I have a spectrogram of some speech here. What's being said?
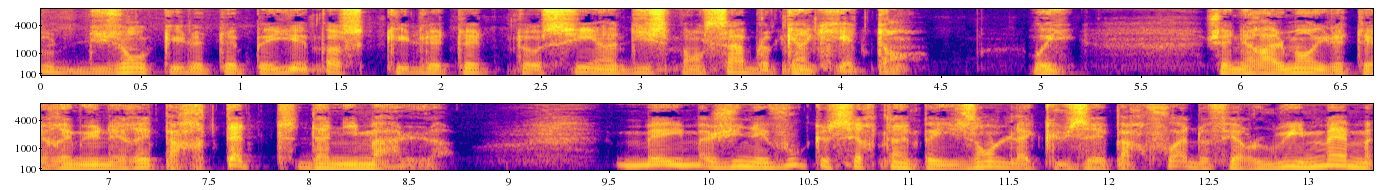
disons qu'il était payé parce qu'il était aussi indispensable qu'inquiétant. Oui. Généralement, il était rémunéré par tête d'animal. Mais imaginez-vous que certains paysans l'accusaient parfois de faire lui-même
